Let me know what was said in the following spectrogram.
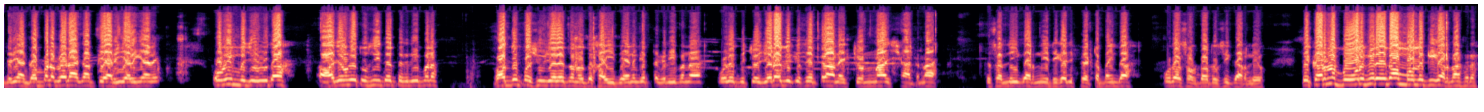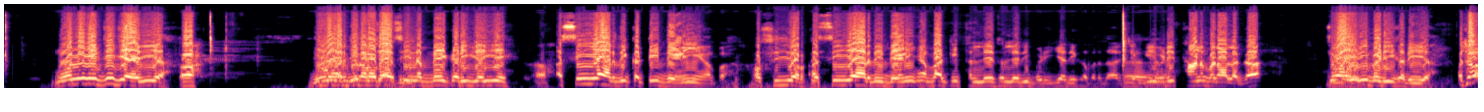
ਜਿਹੜੀਆਂ ਗੱਬੜ ਬੈੜਾ ਕਾ ਤਿਆਰੀ ਵਾਲੀਆਂ ਨੇ ਉਹ ਵੀ ਮੌਜੂਦ ਆ। ਆ ਜਾਓਗੇ ਤੁਸੀਂ ਤੇ ਤਕਰੀਬਨ ਵਾਧੂ ਪਸ਼ੂ ਜਿਹੜੇ ਤੁਹਾਨੂੰ ਦਿਖਾਈ ਦੇਣਗੇ ਤਕਰੀਬਨ ਉਹਦੇ ਵਿੱਚੋਂ ਜਿਹੜਾ ਵੀ ਕਿਸੇ ਭਰਾ ਨੇ ਚੁਣਨਾ ਛੱਡਣਾ ਤਸੱਲੀ ਕਰਨੀ ਹੈ, ਠੀਕ ਆ ਜੀ ਫਿੱਟ ਪੈਂਦਾ ਉਹਦਾ ਸੌਦਾ ਤੁਸੀਂ ਕਰ ਲਿਓ। ਤੇ ਕਰਨ ਬੋਲ ਵੀਰੇ ਦਾ ਮੁੱਲ ਕੀ ਕਰਦਾ ਫਿਰ? ਮੁੱਲ ਵੀਰ ਜੀ ਹੀ ਆ। ਆ ਜੋ ਮਰਜ਼ੀ 85 90 ਕਰੀ ਜਾਈਏ ਆਹ। 80000 ਦੀ ਕੱਟੀ ਦੇਣੀ ਆ ਆਪਾਂ। 80000 ਦੀ। 80000 ਦੀ ਦੇਣੀ ਆ ਬਾਕੀ ਥੱਲੇ ਥੱਲੇ ਦੀ ਬੜੀ ਜਿਆਦੀ ਖਬਰਦਾਰ। ਚੰਗੀ। ਬੜੀ ਥਣ ਬੜਾ ਲੱਗਾ ਚਵਾਈ ਦੀ ਬੜੀ ਖਰੀ ਆ। ਅੱਛਾ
